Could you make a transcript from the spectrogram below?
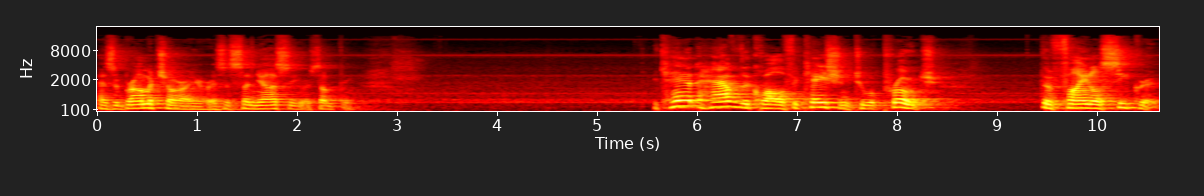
as a brahmachari or as a sannyasi or something, you can't have the qualification to approach the final secret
